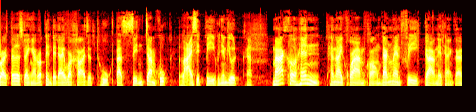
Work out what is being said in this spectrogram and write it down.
รอยเตอร์รายงานว่าเป็นไปได้ว่าเขาอาจจะถูกตัดสินจำคุกหลายสิบปีคุณยมยุทธครับ มาร์คโคเฮนทนายความของแบงก์แมนฟรีกล่าวในแถลงการ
